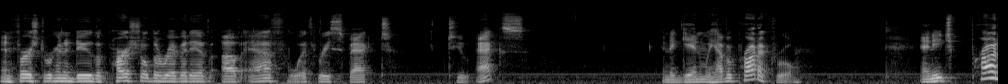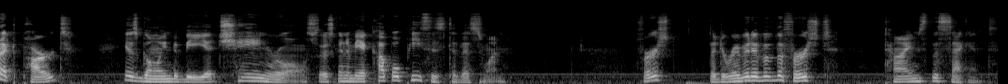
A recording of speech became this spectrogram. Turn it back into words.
And first, we're going to do the partial derivative of f with respect to x. And again, we have a product rule. And each product part is going to be a chain rule. So there's going to be a couple pieces to this one. First, the derivative of the first times the second.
